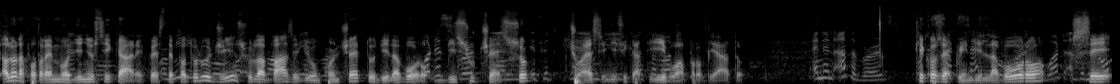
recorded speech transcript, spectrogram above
allora potremmo diagnosticare queste patologie sulla base di un concetto di lavoro di successo, cioè significativo, appropriato. Che cos'è quindi il lavoro se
